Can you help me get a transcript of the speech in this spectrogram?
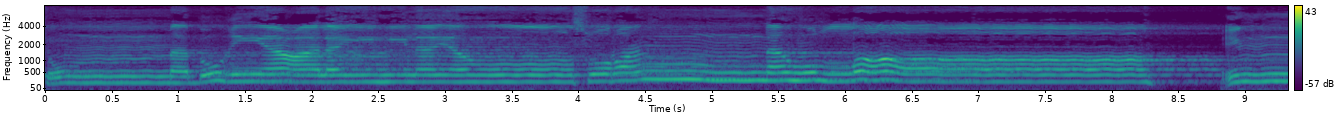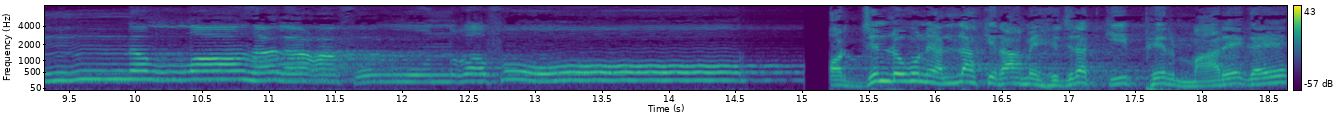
ثم بغي عليه لينصرنه الله ان اللہ لعفو غفور اور جن لوگوں نے اللہ کی راہ میں ہجرت کی، پھر مارے گئے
